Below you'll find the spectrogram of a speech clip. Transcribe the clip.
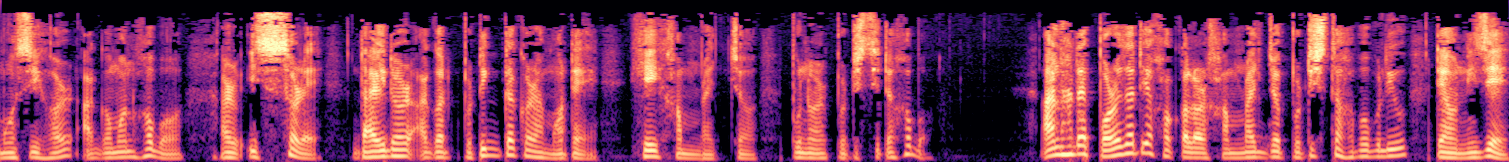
মচীহৰ আগমন হ'ব আৰু ঈশ্বৰে ডায়ুদৰ আগত প্ৰতিজ্ঞা কৰা মতে সেই সাম্ৰাজ্য পুনৰ প্ৰতিষ্ঠিত হ'ব। আনহাতে পৰজাতীয়সকলৰ সাম্ৰাজ্য প্ৰতিষ্ঠা হ'ব বুলিও তেওঁ নিজে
